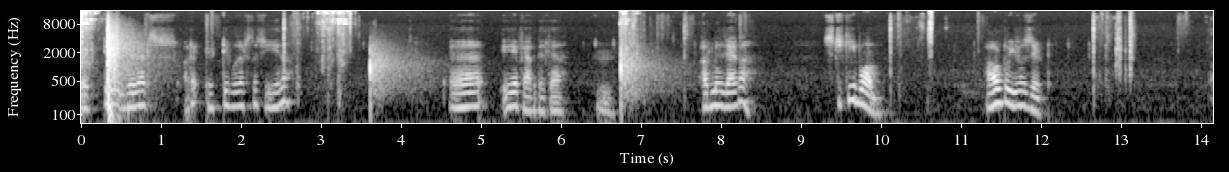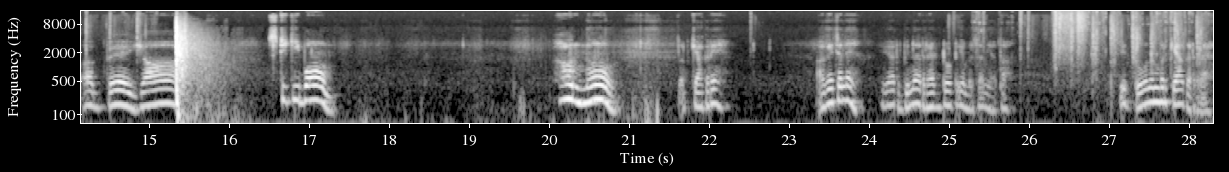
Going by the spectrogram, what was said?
एट्टी बुलेट्स अरे एट्टी बुलेट्स तो चाहिए ना। ये फेंक देते हैं। हम्म, अब मिल जाएगा। Sticky bomb how to use it अबे यार। स्टिकी बॉम्ब ओह नो अब क्या करें? आगे चलें। यार, बिना रेड डॉट के मज़ा नहीं आता। ये दो नंबर क्या कर रहा है?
